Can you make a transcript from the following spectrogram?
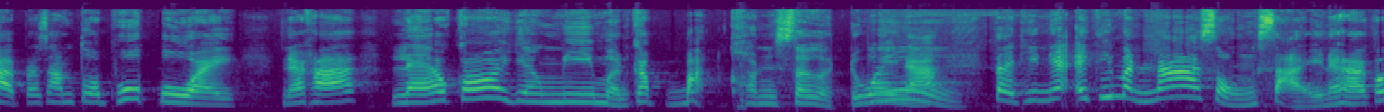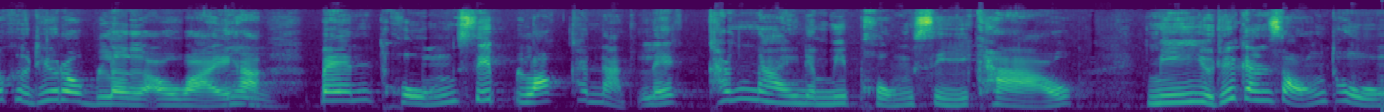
บัตรประจำตัวผู้ป่วยนะคะ แล้วก็ยังมีเหมือนกับบัตรคอนเสิร์ตด้วยนะอืมแต่ทีเนี้ยไอ้ที่มันน่าสงสัยนะคะ ก็คือที่เราเบลอเอาไว้ค่ะอืมเป็นถุงซิปล็อกขนาดเล็กข้างในเนี่ยมีผงสีขาว มีอยู่ด้วยกัน 2 ถุง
